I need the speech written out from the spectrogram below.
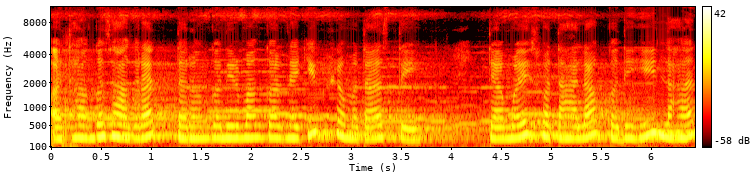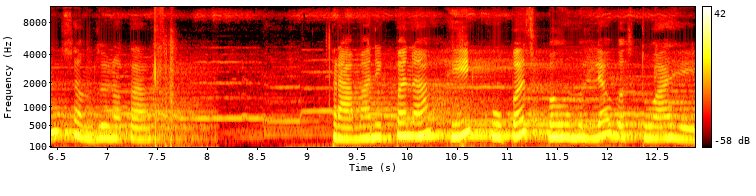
अथांग सागरात तरंग निर्माण करण्याची क्षमता असते. त्यामुळे स्वतःला कधीही लहान समजू नका. प्रामाणिकपणा ही खूपच बहुमूल्य वस्तू आहे.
